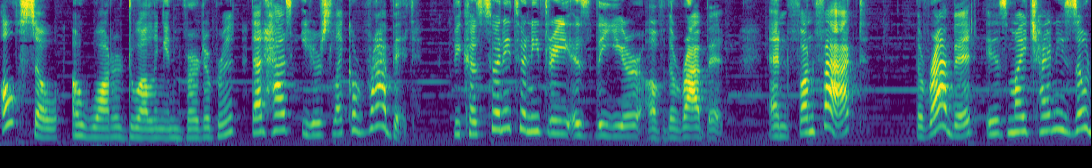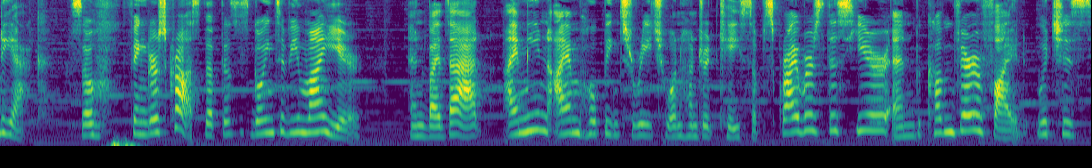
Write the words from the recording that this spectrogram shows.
also a water dwelling invertebrate that has ears like a rabbit. Because 2023 is the year of the rabbit. And fun fact, the rabbit is my Chinese zodiac. So fingers crossed that this is going to be my year. And by that, I mean I am hoping to reach 100k subscribers this year and become verified, which is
